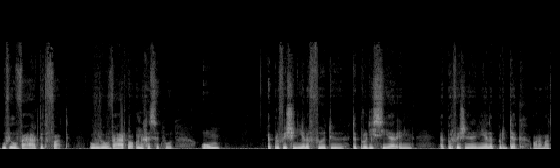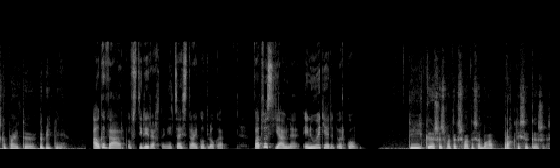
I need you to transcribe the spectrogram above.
hoeveel werk dit vat, hoeveel werk daar ingesit word om 'n professionele foto te produseer en 'n professionele produk aan 'n maatskappy te te bied nie. Elke werk of studierigting het sy struikelblokke. Wat was joune en hoe het jy dit oorkom? Die kursus wat ek swat is 'n baie praktiese kursus.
